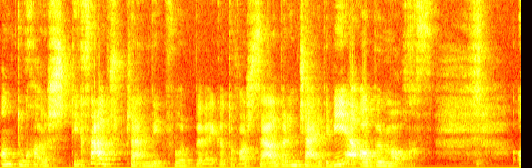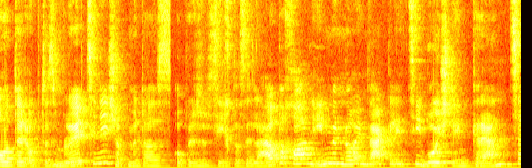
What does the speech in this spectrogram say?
und du kannst dich selbstständig fortbewegen. Du kannst selber entscheiden, wie, aber mach's. Oder ob das ein Blödsinn ist, ob, man das, ob er sich das erlauben kann, immer noch im Wägeli zu sein. Wo ist denn die Grenze?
